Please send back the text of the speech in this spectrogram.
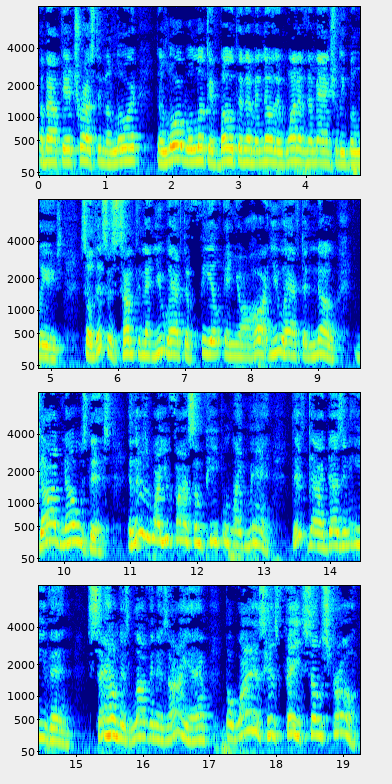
about their trust in the Lord. The Lord will look at both of them and know that one of them actually believes. So this is something that you have to feel in your heart. You have to know. God knows this. And this is why you find some people like, man, this guy doesn't even sound as loving as I am, but why is his faith so strong?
